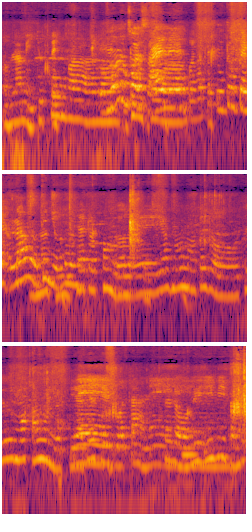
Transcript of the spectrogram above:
ở là mình chút cô tết bà lo Nó nó vừa xài đi Tôi tôi kẹo nó rồi nó nhiều chỉ dừa thôi theo cho con ngựa lại nó nó tới rồi cứ mất ăn nhiều tiền nè thế thì của ta nè tới rồi đi đi vi còn đi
